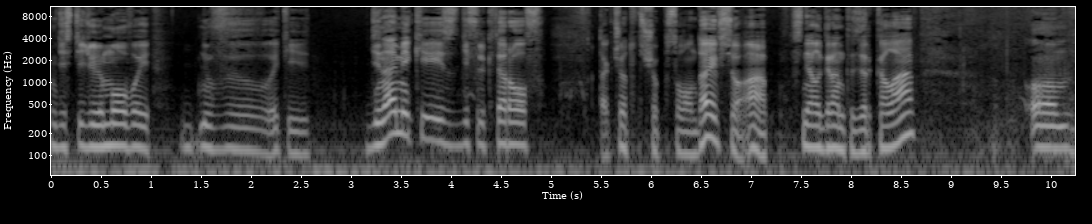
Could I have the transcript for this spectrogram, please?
10-дюймовый, в эти динамики из дефлекторов. Так, что тут еще по салону? Да, и все. А, снял гранты зеркала. Эм,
